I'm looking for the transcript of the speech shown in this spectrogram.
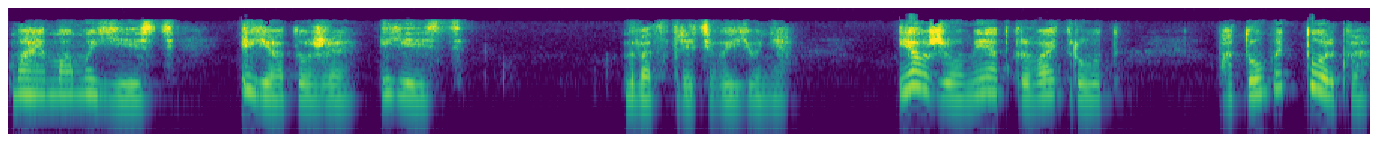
Моя мама есть, и я тоже есть. 23 июня. Я уже умею открывать рот. Подумать только,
